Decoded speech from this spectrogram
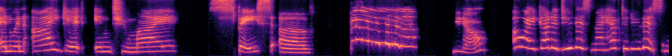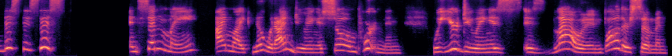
and when I get into my space of, you know, oh, I got to do this and I have to do this and this, this, this. And suddenly I'm like, no, what I'm doing is so important. And what you're doing is is loud and bothersome. And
